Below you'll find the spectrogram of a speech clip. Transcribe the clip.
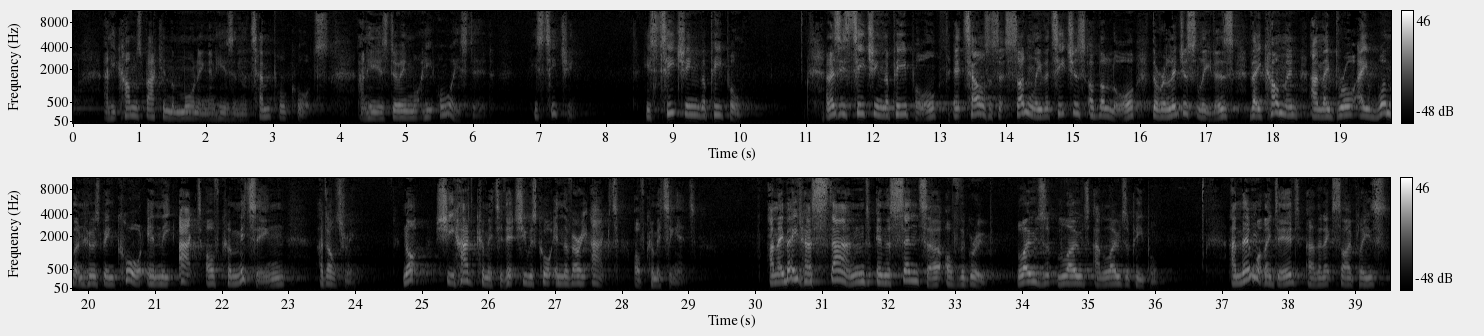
and he comes back in the morning and he is in the temple courts and he is doing what he always did he's teaching. He's teaching the people. And as he's teaching the people, it tells us that suddenly the teachers of the law, the religious leaders, they come in and they brought a woman who has been caught in the act of committing adultery. Not she had committed it, she was caught in the very act of committing it. And they made her stand in the center of the group. Loads, loads, and loads of people. And then what they did, uh, the next slide, please.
